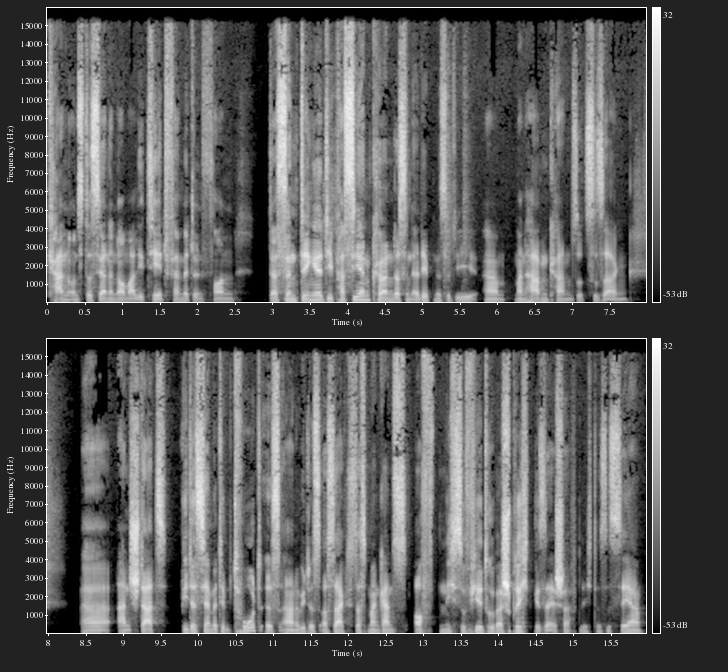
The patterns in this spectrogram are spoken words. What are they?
kann uns das ja eine Normalität vermitteln von, das sind Dinge, die passieren können, das sind Erlebnisse, die ähm, man haben kann, sozusagen, äh, anstatt wie das ja mit dem Tod ist, Arno, wie du es auch sagst, dass man ganz oft nicht so viel drüber spricht gesellschaftlich. Das ist sehr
